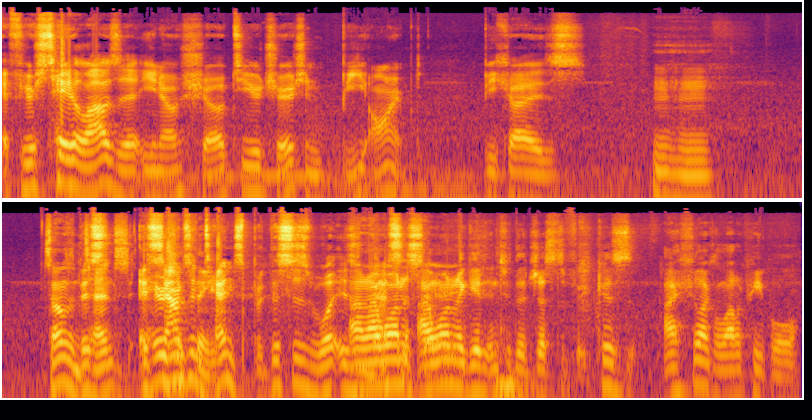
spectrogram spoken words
if your state allows it, you know, show up to your church and be armed, because Mm-hmm. Sounds This- intense. it Here's sounds intense, but this is what is and I want I want to get into the justification because I feel like a lot of people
